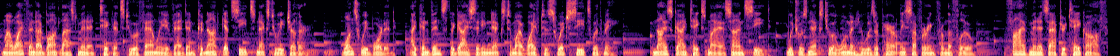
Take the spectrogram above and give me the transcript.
My wife and I bought last-minute tickets to a family event and could not get seats next to each other. Once we boarded, I convinced the guy sitting next to my wife to switch seats with me. Nice guy takes my assigned seat, which was next to a woman who was apparently suffering from the flu. Five minutes after takeoff,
